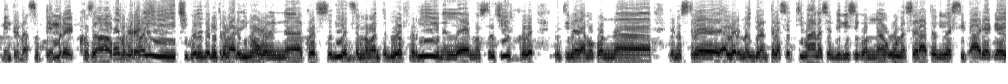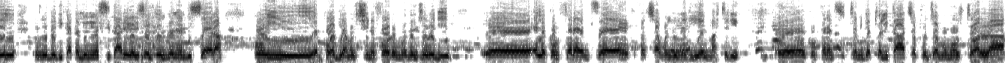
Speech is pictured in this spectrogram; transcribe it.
Mentre da settembre cosa Sempre potrete... poi ci potete ritrovare di nuovo in corso Diaz al 92 a Forlì, nel nostro circolo, continueremo con eh, le nostre... Allora, noi durante la settimana siamo divisi con una serata universitaria che è il, proprio dedicata agli universitari, che di solito è il venerdì sera, poi, poi abbiamo il cineforum del giovedì eh, e le conferenze che facciamo il lunedì e il martedì. Eh, conferenze su temi di attualità, ci appoggiamo molto alla,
